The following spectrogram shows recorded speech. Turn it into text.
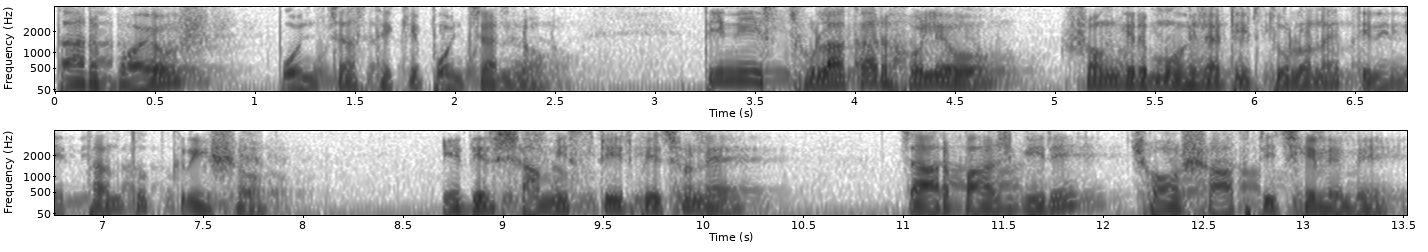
তার বয়স পঞ্চাশ থেকে পঞ্চান্ন। তিনি স্থূলাকার হলেও সঙ্গের মহিলাটির তুলনায় তিনি নিতান্ত কৃশ এদের স্বামী স্ত্রীর পেছনে চার পাশ ঘিরে ছ সাতটি ছেলে মেয়ে।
